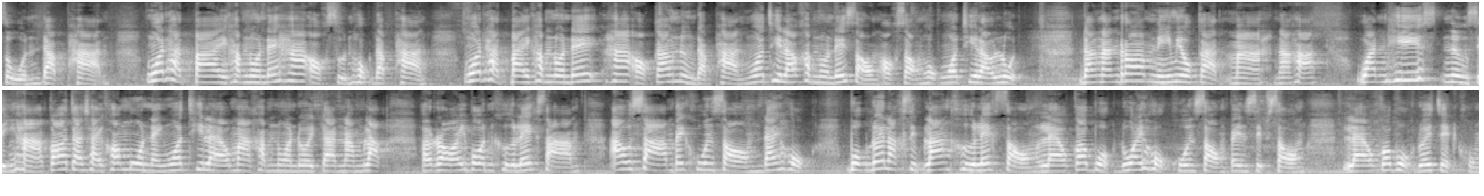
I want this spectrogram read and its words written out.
20 ดับผ่าน งวดถัดไปคำนวณได้ 5 ออก 06 ดับผ่าน งวดถัดไปคำนวณได้ 5 ออก 91 ดับผ่าน งวดที่แล้วคำนวณได้ 2 ออก 26 งวดที่แล้วหลุด ดังนั้นรอบนี้มีโอกาสมานะคะ วันที่ 1 สิงหาก็จะใช้ข้อมูลในงวดที่แล้วมาคำนวณโดยการนำหลักร้อยบนคือเลข 3 เอา 3 ไปคูณ 2 ได้ 6 บวกด้วยหลัก 10 ล่างคือเลข 2 แล้วก็บวกด้วย 6 คูณ 2 เป็น 12 แล้วก็บวกด้วย 7 คง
